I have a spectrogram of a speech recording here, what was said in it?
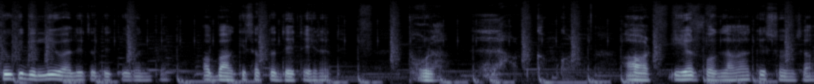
क्योंकि दिल्ली वाले तो देते ही बनते हैं और बाकी सब तो देते ही रहते थोड़ा लाउड कम करो और ईयरफोन लगा के सुन जाओ,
